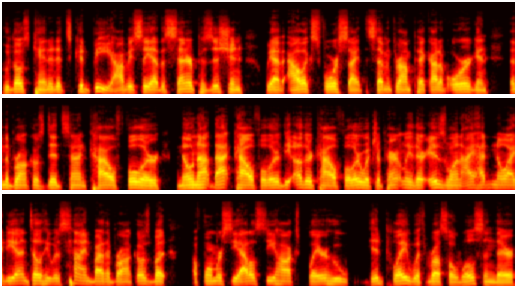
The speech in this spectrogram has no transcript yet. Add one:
who those candidates could be. Obviously, at the center position, we have Alex Forsyth, the seventh round pick out of Oregon. Then the Broncos did sign Kyle Fuller. No, not that Kyle Fuller, the other Kyle Fuller, which apparently there is one. I had no idea until he was signed by the Broncos, but a former Seattle Seahawks player who did play with Russell Wilson there.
